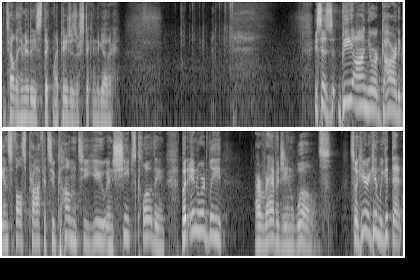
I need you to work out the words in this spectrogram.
can tell the humidity is thick. My pages are sticking together. He says, Be on your guard against false prophets who come to you in sheep's clothing, but inwardly are ravaging wolves. So here again, we get that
